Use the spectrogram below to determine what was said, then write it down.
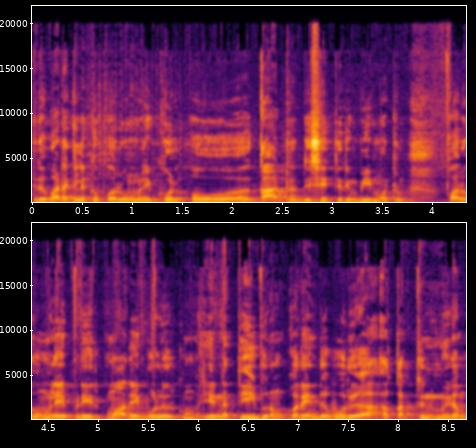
இது வடகிழக்கு பருவமழை போல் ஓ, காற்று திசை திரும்பி மற்றும் பருவமழை எப்படி இருக்குமோ அதே போல் இருக்கும். என்ன தீவிரம் குறைந்து ஒரு பத்து நிமிடம்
